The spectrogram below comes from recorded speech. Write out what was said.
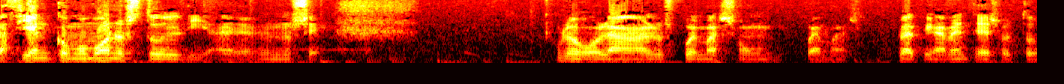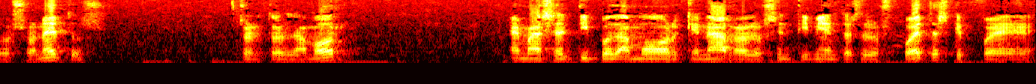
lo hacían como monos todo el día, eh, no sé. Luego los poemas son poemas prácticamente eso, todos sonetos, sonetos de amor. Además el tipo de amor que narra los sentimientos de los poetas, que fue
